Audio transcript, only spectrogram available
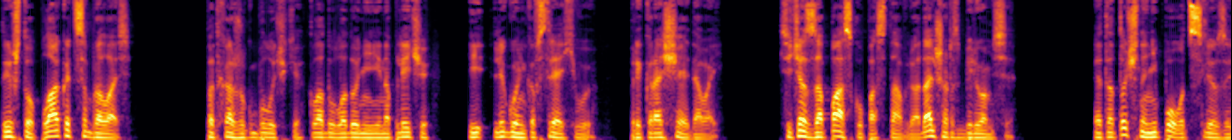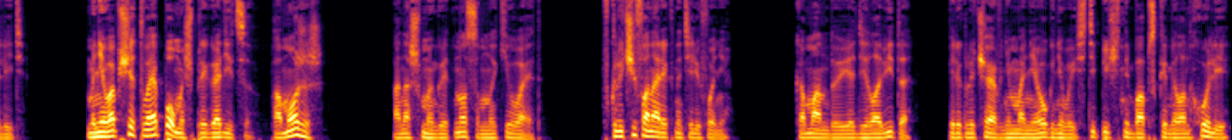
ты что, плакать собралась? Подхожу к булочке, кладу ладони ей на плечи и легонько встряхиваю. Прекращай давай. Сейчас запаску поставлю, а дальше разберемся. Это точно не повод слезы лить. Мне вообще твоя помощь пригодится. Поможешь? Она шмыгает носом, но кивает. Включи фонарик на телефоне. Командую я деловито, переключая внимание огневой с типичной бабской меланхолии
